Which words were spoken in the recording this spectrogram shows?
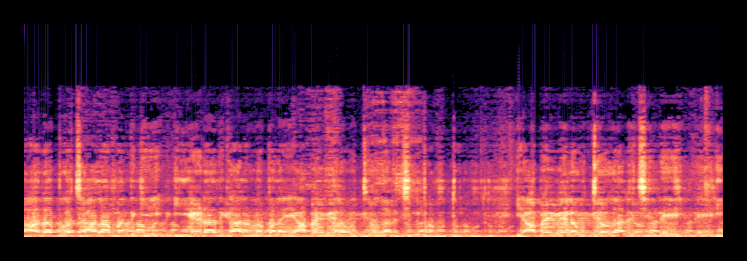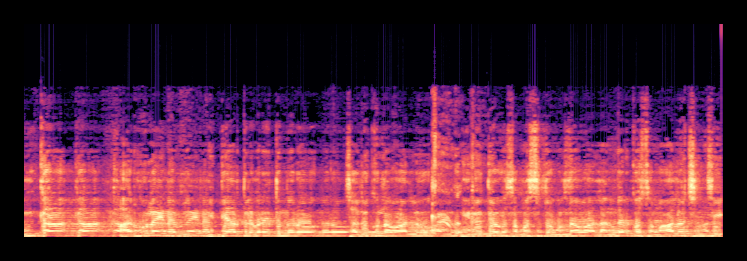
దాదాపుగా చాలా మందికి ఈ ఏడాది కాలం లోపల యాభై వేల ఉద్యోగాలు ఇచ్చింది ప్రభుత్వం. యాభై వేల ఉద్యోగాలు ఇచ్చింది ఇంకా అర్హులైన విద్యార్థులు ఎవరైతే ఉన్నారో చదువుకున్న వాళ్ళు నిరుద్యోగ సమస్యతో ఉన్న వాళ్ళందరి కోసం ఆలోచించి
